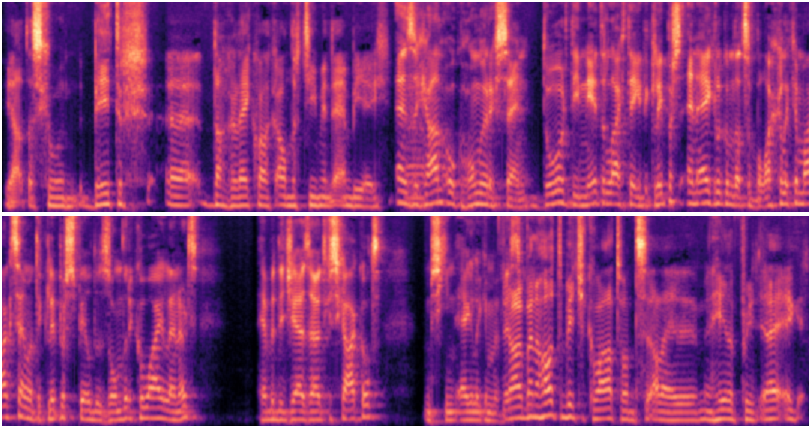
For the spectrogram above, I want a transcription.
Ja, dat is gewoon beter eh, dan gelijk welk ander team in de NBA. En ze gaan ook hongerig zijn door die nederlaag tegen de Clippers. En eigenlijk omdat ze belachelijk gemaakt zijn, want de Clippers speelden zonder Kawhi Leonard. Hebben de Jazz uitgeschakeld. Misschien eigenlijk een Ja, ik bevestiging. ben nog altijd een beetje kwaad, want allee, mijn hele pre- eh, ik,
